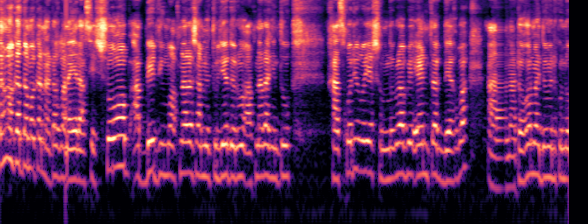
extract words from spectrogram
ধামাকা ধামাকা নাটক বানাইয়ার আছে সব আপডেট দিব আপনারা সামনে তুলিয়ে ধরুন আপনারা কিন্তু খাস করে কইয়া সুন্দরভাবে এন্ড তাক দেখবা আর নাটকের মাধ্যমে কোনো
